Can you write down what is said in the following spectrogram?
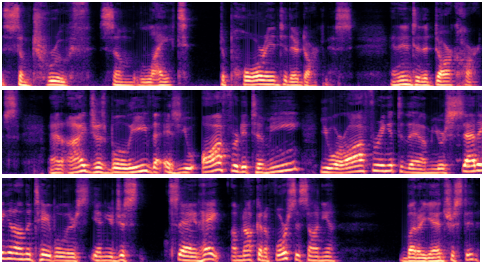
some truth, some light to pour into their darkness and into the dark hearts. And I just believe that as you offered it to me, you are offering it to them. You're setting it on the table and you're just saying, Hey, I'm not going to force this on you, but are you interested?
